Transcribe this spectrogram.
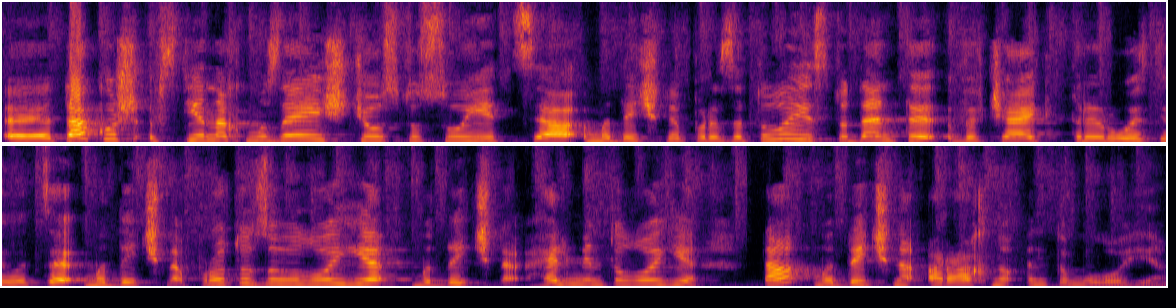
Е, Також в стінах музею, що стосується медичної паразитології, студенти вивчають три розділи: це медична протозоологія, медична гельмінтологія та медична арахноентомологія.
